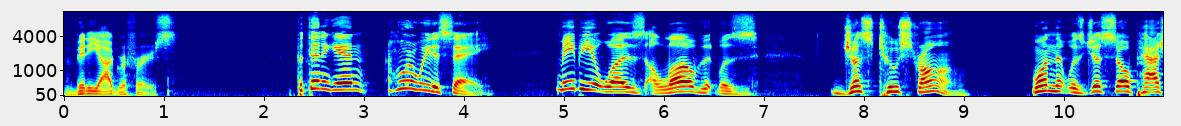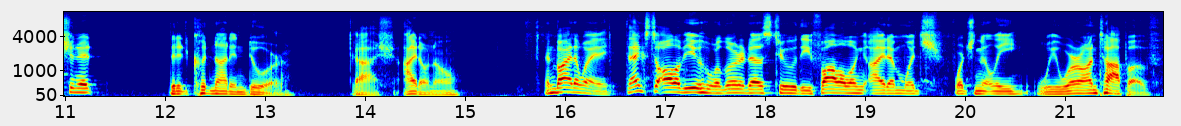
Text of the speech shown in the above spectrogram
videographers. But then again, who are we to say? Maybe it was a love that was just too strong, one that was just so passionate that it could not endure. Gosh, I don't know. And by the way, thanks to all of you who alerted us to the following item, which fortunately we were on top of.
